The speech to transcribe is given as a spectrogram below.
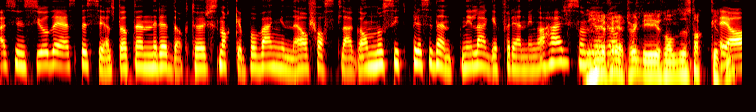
jeg syns jo det er spesielt at en redaktør snakker på vegne av fastlegene. Nå sitter presidenten i Legeforeninga her. Som du refererte vel de som hadde snakket med? Ja,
